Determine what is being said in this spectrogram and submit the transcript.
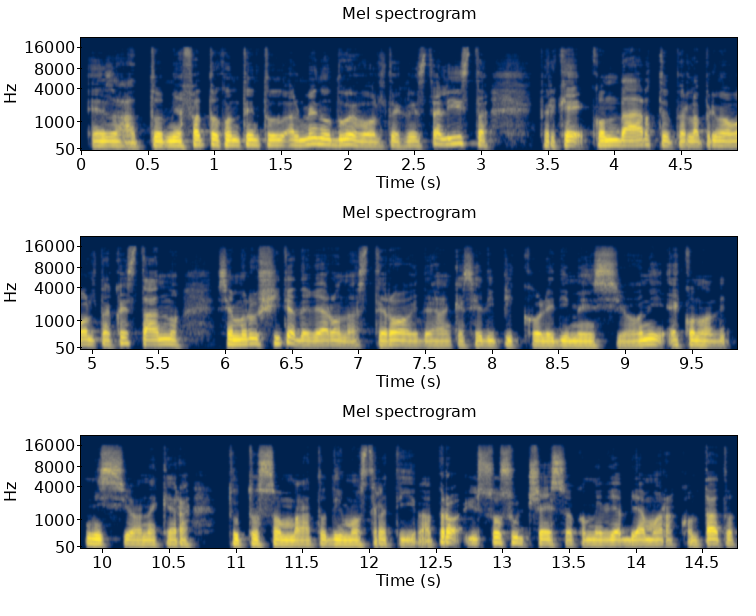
Esatto, mi ha fatto contento almeno due volte questa lista perché con DART per la prima volta quest'anno siamo riusciti a deviare un asteroide anche se di piccole dimensioni e con una missione che era tutto sommato dimostrativa, però il suo successo come vi abbiamo raccontato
